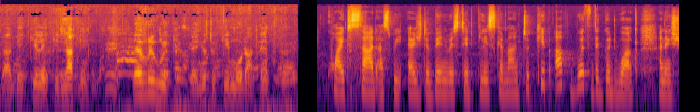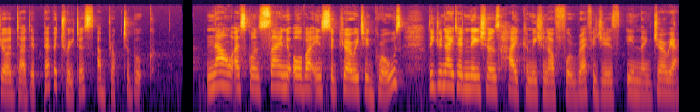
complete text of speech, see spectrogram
they have been killing, kidnapping. Every week, they used to kill more than 10 people. Quite sad as we urge the Benue State Police Command to keep up with the good work and ensure that the perpetrators are brought to book. Now, as concern over insecurity grows, the United Nations High Commissioner for Refugees in Nigeria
